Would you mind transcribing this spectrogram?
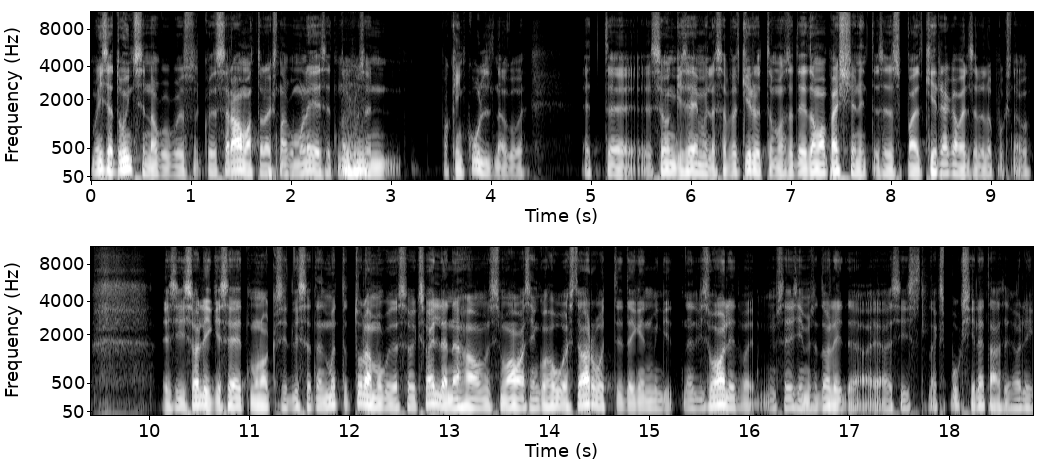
ma ise tundsin nagu, kuidas, kuidas see raamat oleks nagu mul ees, et nagu mm -hmm. see on fucking kuld nagu. et eh, see ongi see, millest sa pead kirjutama, sa teed oma passion'it ja sellest paned kirja ka veel selle lõpuks nagu. ja siis oligi see, et mul hakkasid lihtsalt need mõtted tulema, kuidas see võiks välja näha, siis ma avasin kohe uuesti arvuti, tegin mingid need visuaalid või mis esimesed olid ja, ja siis läks puksil edasi ja oli,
